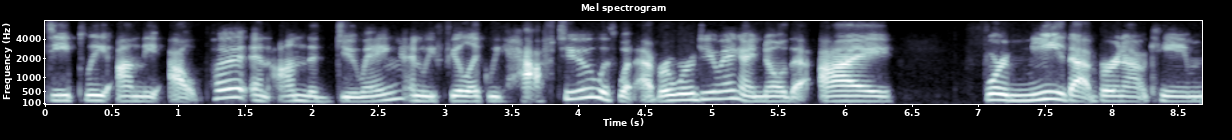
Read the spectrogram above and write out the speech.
deeply on the output and on the doing, and we feel like we have to with whatever we're doing. I know that I for me, that burnout came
